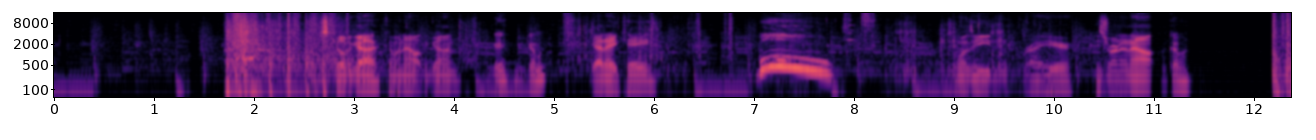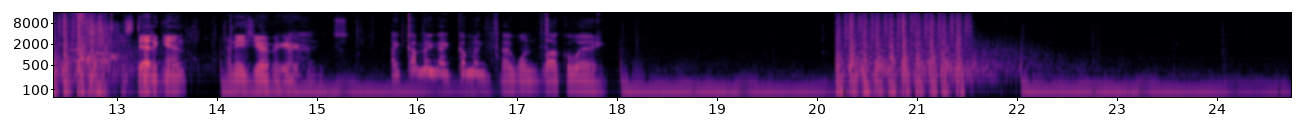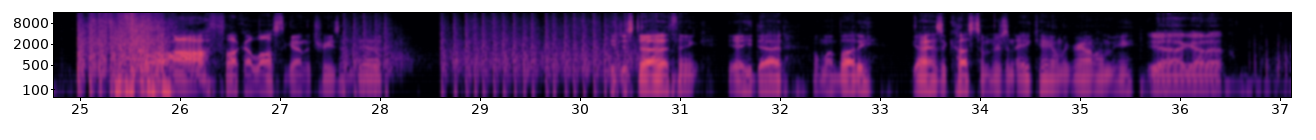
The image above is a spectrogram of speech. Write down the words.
Killed a guy coming out with a gun. Okay, you coming? Got AK. Woo! Someone's eating right here. He's running out. I'm coming. He's dead again. I need you over here. Nice. I coming. I coming. I one block away. Ah, fuck, I lost the guy in the trees. I'm dead. He just died, I think. Yeah, he died on my body. Guy has a custom. There's an AK on the ground on me. Yeah, I got it.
